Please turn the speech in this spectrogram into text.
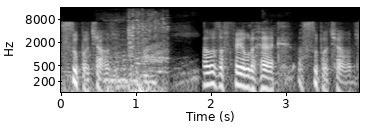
Supercharge. That was a failed hack. A supercharge.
